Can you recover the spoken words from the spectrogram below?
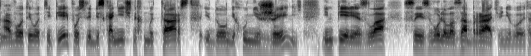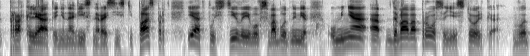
А вот, и вот теперь, после бесконечных мытарств и долгих унижений, империя зла соизволила забрать у него этот проклятый ненавистный российский паспорт и отпустила его в свободный мир. У меня а, два вопроса есть только вот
